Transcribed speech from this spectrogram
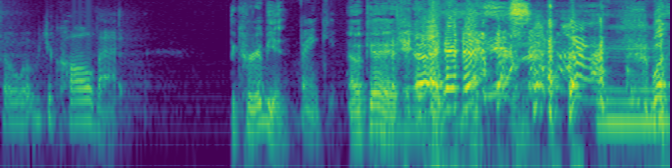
So what would you call that? The Caribbean. Thank you. Okay. well,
